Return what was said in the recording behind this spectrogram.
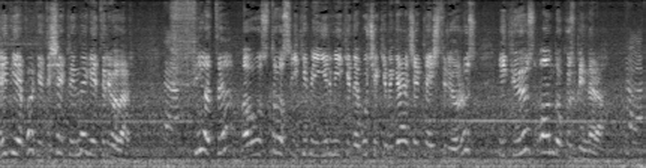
hediye paketi şeklinde getiriyorlar. Fiyatı Ağustos 2022'de bu çekimi gerçekleştiriyoruz. 219 bin lira. Tamam.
